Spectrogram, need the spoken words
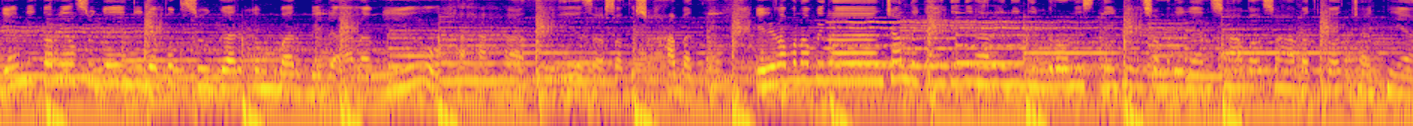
Yang di Korea Suga, yang di Depok Sugar kembar beda alam yuk. Hahaha, dia salah satu sahabat nih Inilah penampilan cantik Ayu Ting hari ini di Brownies TV bersama dengan sahabat-sahabat kocaknya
